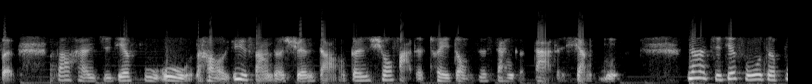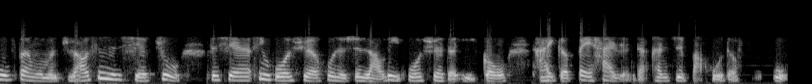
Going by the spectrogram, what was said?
分，包含直接服务、然后预防的宣导跟修法的推动这三个大的项目。那直接服务的部分，我们主要是协助这些性剥削或者是劳力剥削的义工，他一个被害人的安置保护的服务。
